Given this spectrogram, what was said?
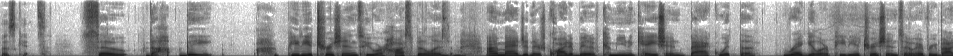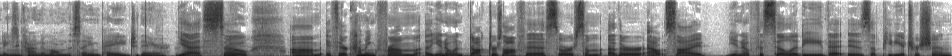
those kids. So the the pediatricians who are hospitalists, Mm-hmm. I imagine there's quite a bit of communication back with the regular pediatrician so everybody's mm-hmm. kind of on the same page there. Yes. So yeah. um, if they're coming from, uh, you know, a doctor's office or some other outside you know facility that is a pediatrician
